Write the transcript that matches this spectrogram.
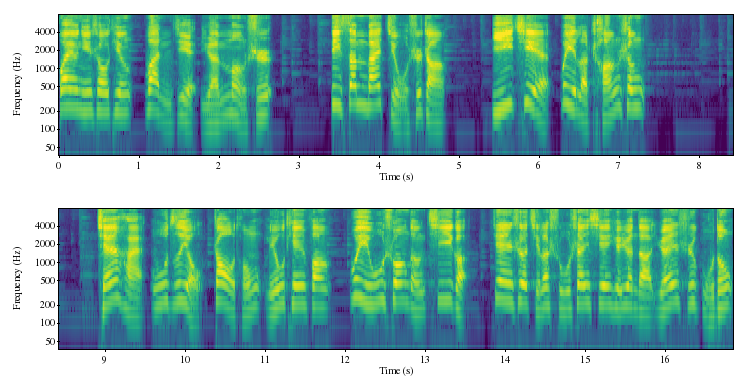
欢迎您收听《万界圆梦师》第三百九十章，一切为了长生。钱海、吴子友、赵彤、刘天芳、魏无双等七个建设起了蜀山仙学院的原始股东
